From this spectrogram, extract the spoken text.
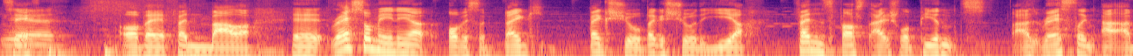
segment of uh, Finn Balor. Uh, WrestleMania, obviously big, big show, biggest show of the year. Finn's first actual appearance at wrestling at a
